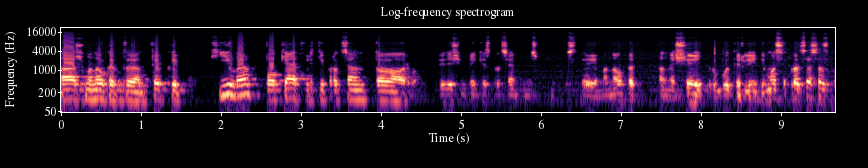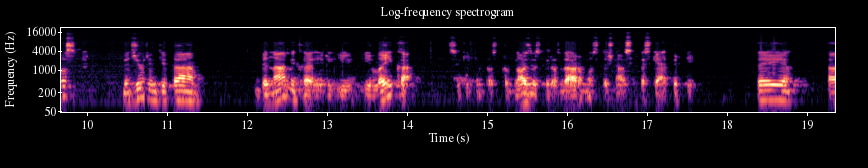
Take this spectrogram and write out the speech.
Aš manau, kad taip kaip kyla po ketvirtį procento ar 25 procentinius punktus, tai manau, kad panašiai turbūt ir leidimosi procesas bus bet žiūrint į tą dinamiką ir į į laiką sakykim tos prognozės kurios daromos dažniausiai kas ketvirtį tai a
